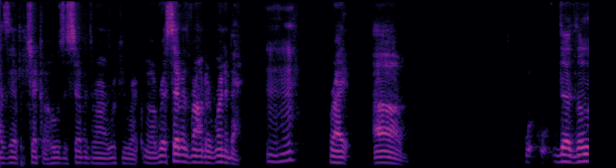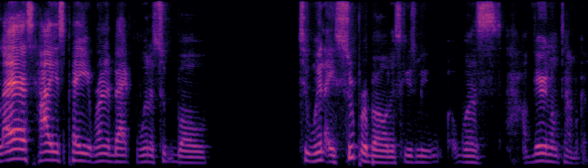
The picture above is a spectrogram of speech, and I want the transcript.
Isaiah Pacheco, who's a seventh round rookie, right? no, seventh rounder running back. Mm-hmm. Right. Um, the the last highest paid running back to win a Super Bowl to win a Super Bowl, excuse me, was a very long time ago.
